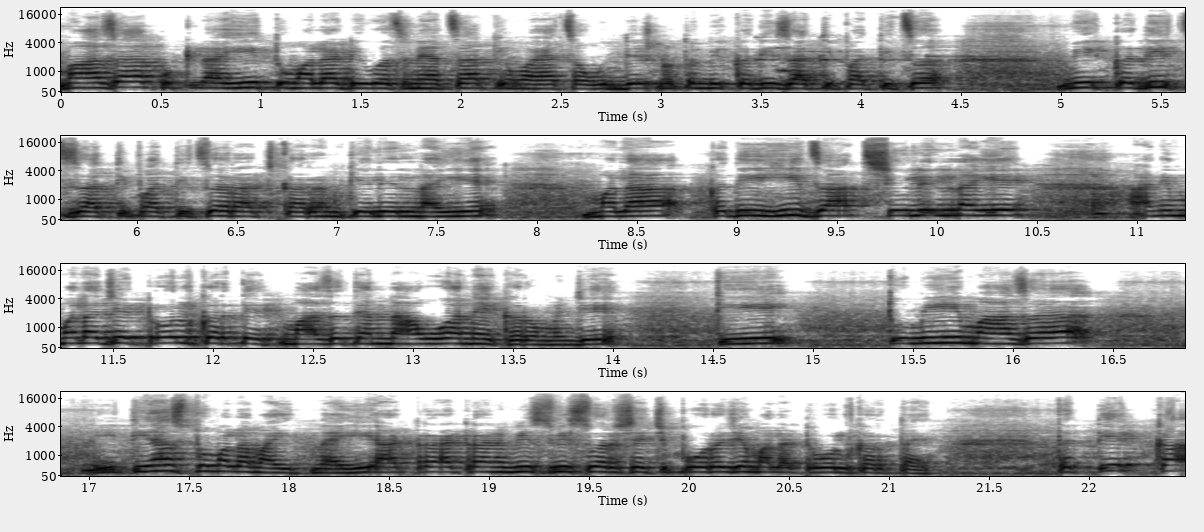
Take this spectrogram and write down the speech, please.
माझा कुठलाही तुम्हाला डिवचण्याचा किंवा याचा उद्देश नव्हतो. मी कधी जातीपातीचं मी कधीच जातीपातीचं राजकारण केलेलं नाही आहे मला कधीही जात शिवलेली नाही आहे आणि मला जे ट्रोल करतेत माझं त्यांना आव्हान आहे खरं म्हणजे की तुम्ही माझा इतिहास तुम्हाला माहीत नाही. ही अठरा अठरा आणि वीस वीस वर्षाची पोरं जे मला ट्रोल करतायत. तर ते का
